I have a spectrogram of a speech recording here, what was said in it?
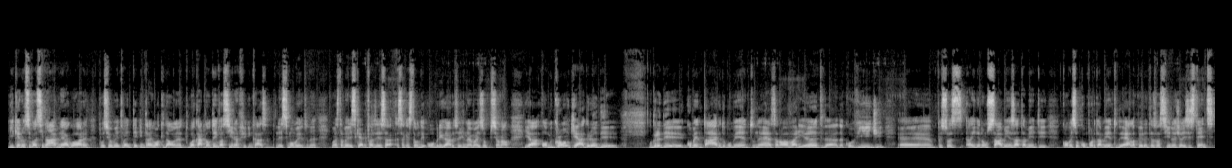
E quem não se vacinar, né, agora, possivelmente vai ter que entrar em lockdown, né? Tu, cara, não tem vacina, fica em casa, nesse momento, né? Mas também eles querem fazer essa, essa questão de obrigar, ou seja, não é mais opcional. E a Omicron, que é a grande o grande comentário do momento, né? Essa nova variante da, da Covid. É, pessoas ainda não sabem exatamente qual vai ser o comportamento dela perante as vacinas já existentes.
